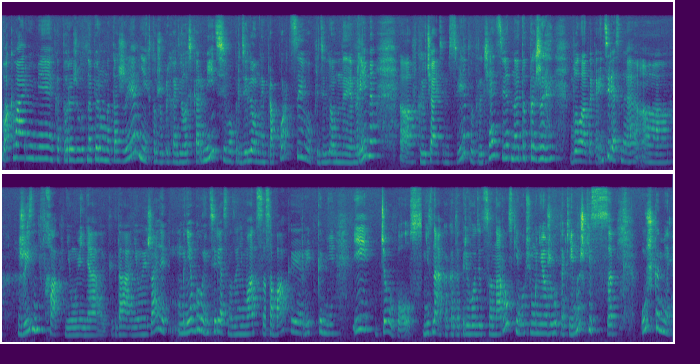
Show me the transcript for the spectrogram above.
в аквариуме, которые живут на первом этаже. Мне их тоже приходилось кормить в определенной пропорции, в определенное время. А, включать им свет, выключать свет на этот этаже. Была такая интересная а, жизнь в Хакни у меня, когда они уезжали. Мне было интересно заниматься собакой, рыбками и Джо Болс. Не знаю, как это переводится на русский. В общем, у нее живут такие мышки с ушками,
